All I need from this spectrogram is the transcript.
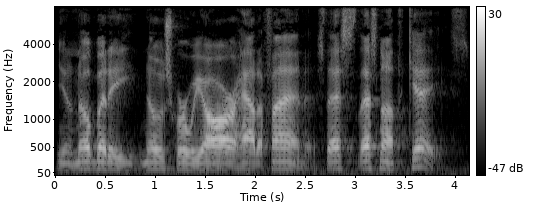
you know, nobody knows where we are or how to find us. That's, that's not the case.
